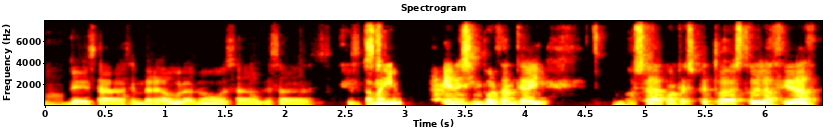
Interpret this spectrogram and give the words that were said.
mm. de esas envergaduras, ¿no? O esa, de, esas, de ese tamaño. Sí, también es importante ahí, o sea, con respecto a esto de la ciudad,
